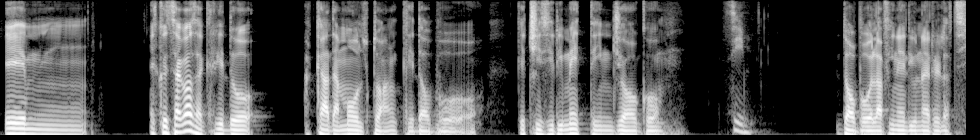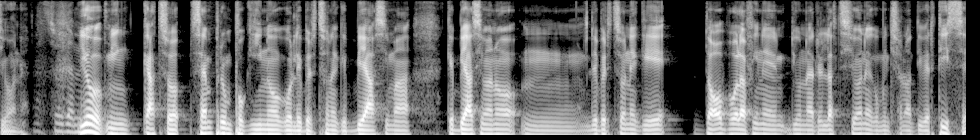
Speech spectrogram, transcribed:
Ehm, E, questa cosa credo accada molto anche dopo che ci si rimette in gioco Sì, dopo la fine di una relazione. assolutamente. Io mi incazzo sempre un pochino con le persone che, biasima, che biasimano mh, le persone che dopo la fine di una relazione cominciano a divertirsi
